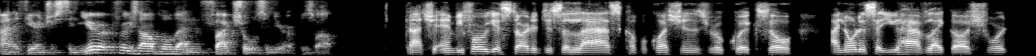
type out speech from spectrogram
And if you're interested in Europe, for example, then flag shorts in Europe as well. Gotcha. And before we get started, just the last couple questions real quick. So I noticed that you have like a short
